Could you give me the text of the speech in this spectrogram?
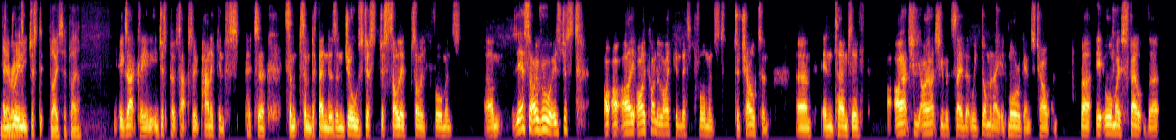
yeah, and really, really just explosive player. Exactly, he just puts absolute panic into to some some defenders, and Jules just just solid solid performance. Um, yeah, so overall, it's just I, I, I kind of liken this performance to Charlton um, in terms of I actually I actually would say that we dominated more against Charlton, but it almost felt that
